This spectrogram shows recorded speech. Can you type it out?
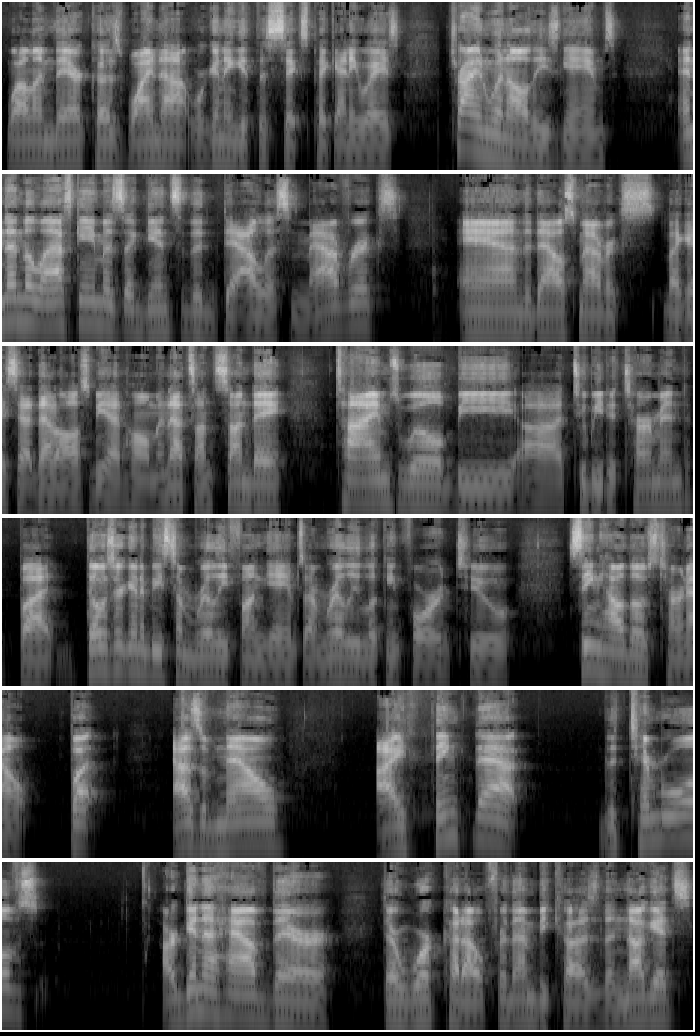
while I'm there, because why not? We're going to get the sixth pick anyways. Try and win all these games. And then the last game is against the Dallas Mavericks. And the Dallas Mavericks, like I said, that'll also be at home. And that's on Sunday. Times will be uh, to be determined, but those are going to be some really fun games. I'm really looking forward to seeing how those turn out. But as of now, I think that the Timberwolves are going to have their their work cut out for them because the Nuggets,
